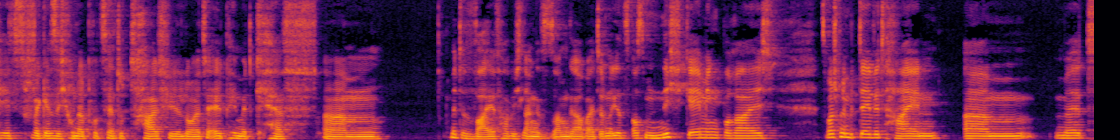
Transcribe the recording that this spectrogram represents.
jetzt vergesse ich 100% total viele Leute, LP mit Kev, ähm, mit Vive habe ich lange zusammengearbeitet. Und jetzt aus dem Nicht-Gaming-Bereich, zum Beispiel mit David Hein, ähm, mit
